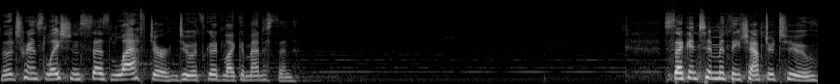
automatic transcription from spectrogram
Another translation says, laughter doeth good like a medicine. 2 Timothy chapter 2.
